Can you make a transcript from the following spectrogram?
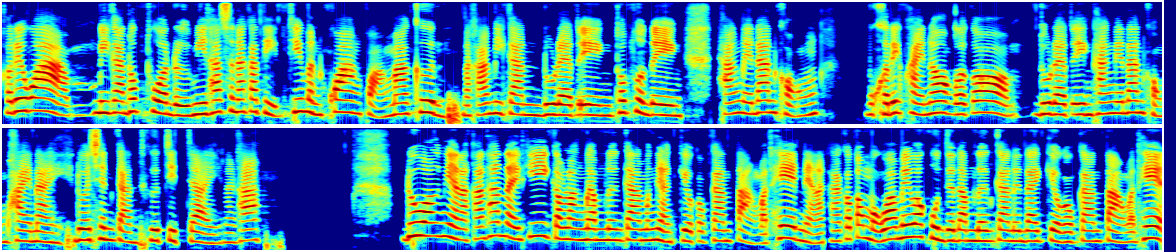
เขาเรียกว่ามีการทบทวนหรือมีทัศนคติที่มันกว้างขวางมากขึ้นนะคะ มีการดูแลตัวเองทบทวนตัวเอง ทั้งในด้านของบุคลิกภายนอกแล้วก็ดูแลตัวเองทั้งในด้านของภายในด้วยเช่นกันคือจิตใจนะคะ ดวงเนี่ยนะคะท่านใดที่กำลังดำเนินการบางอย่างเกี่ยวกับการต่างประเทศเนี่ยนะคะ ก็ต้องบอกว่าไม่ว่าคุณจะดำเนินการใดๆเกี่ยวกับการต่างประเทศ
